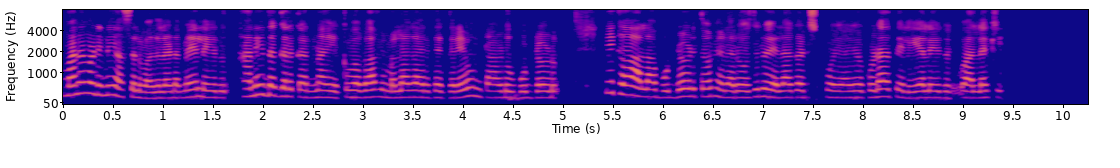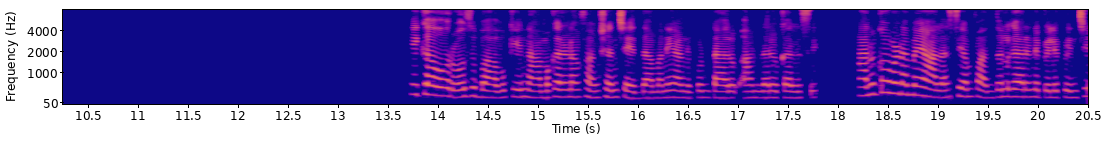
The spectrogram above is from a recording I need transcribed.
మనవడిని అసలు వదలడమే లేదు. హనీ దగ్గర కన్నా ఎక్కువగా విమల గారి దగ్గరే ఉంటాడు బుడ్డోడు. ఇక అలా బుడ్డోడితో నెల రోజులు ఎలా గడిచిపోయాయో కూడా తెలియలేదు వాళ్ళకి. ఇక ఓ రోజు బాబుకి నామకరణం ఫంక్షన్ చేద్దామని అనుకుంటారు అందరూ కలిసి. అనుకోవడమే ఆలస్యం పంతులు గారిని పిలిపించి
